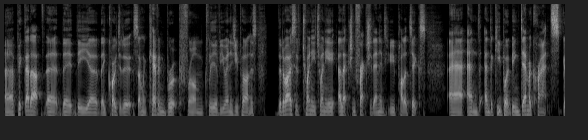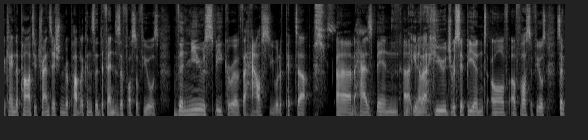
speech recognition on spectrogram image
uh, picked that up. Uh, the the uh, they quoted uh, someone Kevin Book from Clearview Energy Partners. The divisive 2020 election fractured energy politics. Uh, and and the key point being Democrats became the party of transition, Republicans the defenders of fossil fuels. The new Speaker of the House, you would have picked up, um, has been uh, you know a huge recipient of of fossil fuels. So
